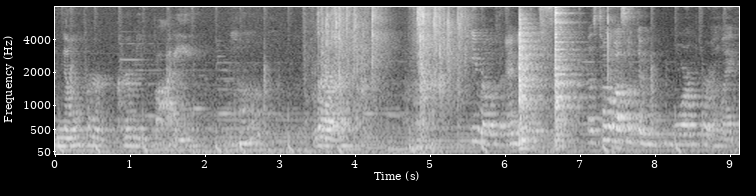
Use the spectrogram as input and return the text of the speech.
known for her curvy body. Huh? Whatever. Irrelevant. Anyways. Let's talk about something more important, like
